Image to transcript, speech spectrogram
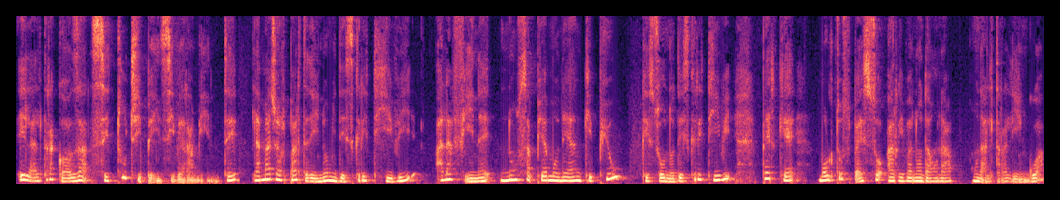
E l'altra cosa, se tu ci pensi veramente, la maggior parte dei nomi descrittivi alla fine non sappiamo neanche più che sono descrittivi perché molto spesso arrivano da una, un'altra lingua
